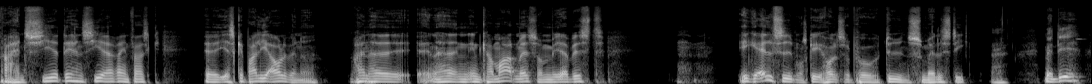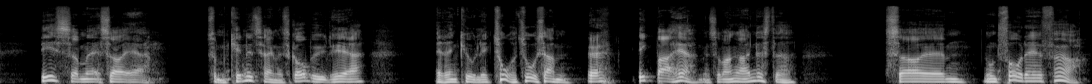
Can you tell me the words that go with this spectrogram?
Nej, han siger, det han siger er rent faktisk, øh, jeg skal bare lige aflevere noget. Og han havde, han havde en, en kammerat med, som jeg vidste ikke altid måske holdt sig på dydens smalle sti. Ja. Men det, det som er, så er, som kendetegner Skovby, det er, at han kan jo lægge to og to sammen. Ja. Ikke bare her, men så mange andre steder. Så øh, nogle få dage før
